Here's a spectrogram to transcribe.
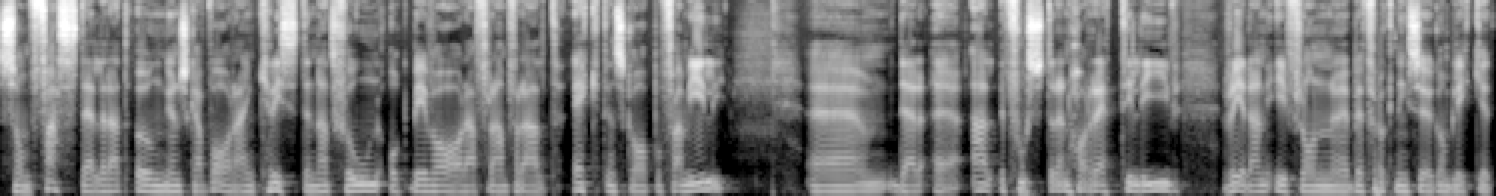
som fastställer att Ungern ska vara en kristen nation och bevara framförallt äktenskap och familj. Eh, där eh, fostren har rätt till liv redan ifrån eh, befruktningsögonblicket.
